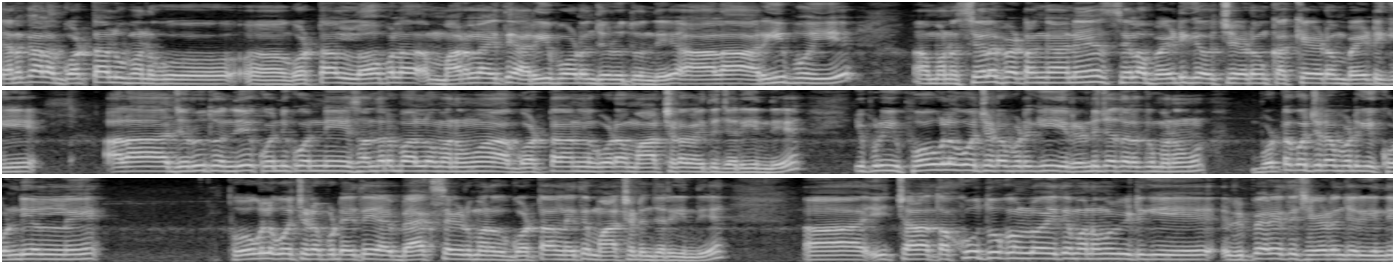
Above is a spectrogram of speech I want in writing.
వెనకాల గొట్టాలు మనకు గొట్టాలు గొట్టాల లోపల మరల అయితే అరిగిపోవడం జరుగుతుంది. అలా అరిగిపోయి మనం శీల పెట్టంగానే శీల బయటికి వచ్చేయడం కక్కేయడం బయటికి అలా జరుగుతుంది. కొన్ని కొన్ని సందర్భాల్లో మనము ఆ గొట్టాలను కూడా మార్చడం అయితే జరిగింది. ఇప్పుడు ఈ పోగులకు వచ్చేటప్పటికి ఈ రెండు జతలకు మనం బుట్టకు వచ్చేటప్పటికి కొండీలని పోగులకు వచ్చేటప్పుడు అయితే బ్యాక్ సైడ్ మనకు గొట్టాలను అయితే మార్చడం జరిగింది. ఈ చాలా తక్కువ తూకంలో అయితే మనము వీటికి రిపేర్ అయితే చేయడం జరిగింది.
